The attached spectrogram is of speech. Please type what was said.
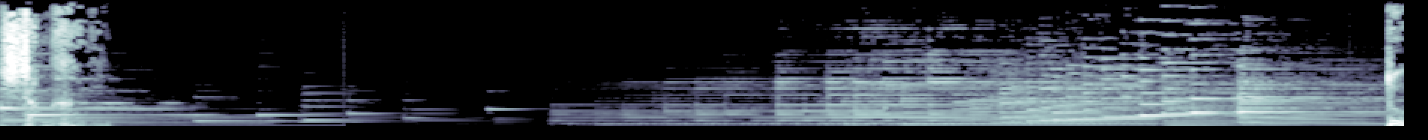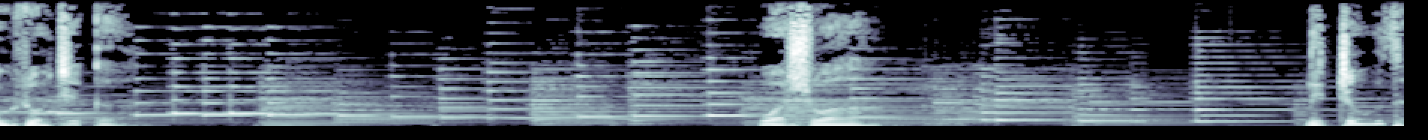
伤痕杜若之歌。我说：“那舟子，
